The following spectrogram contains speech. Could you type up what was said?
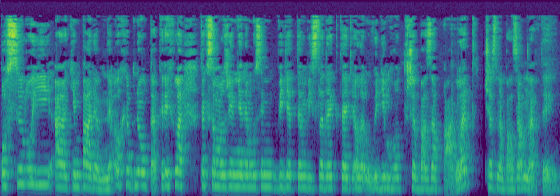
posilují a tím pádem neochebnou tak rychle, tak samozřejmě nemusím vidět ten výsledek teď, ale uvidím ho třeba za pár let. Čas na balzám na rty.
